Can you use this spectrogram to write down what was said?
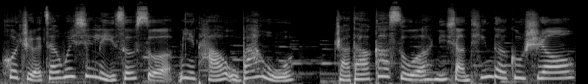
或者在微信里搜索“蜜桃五八五”，找到告诉我你想听的故事哦。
